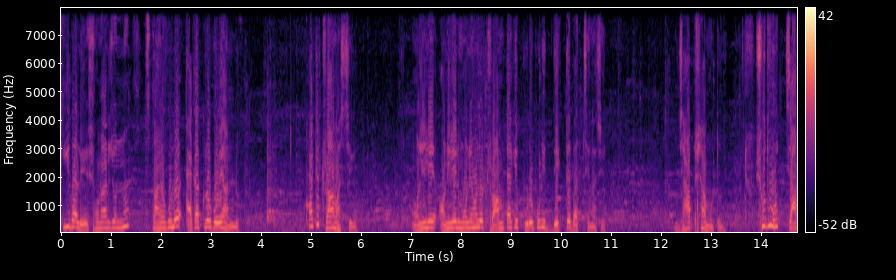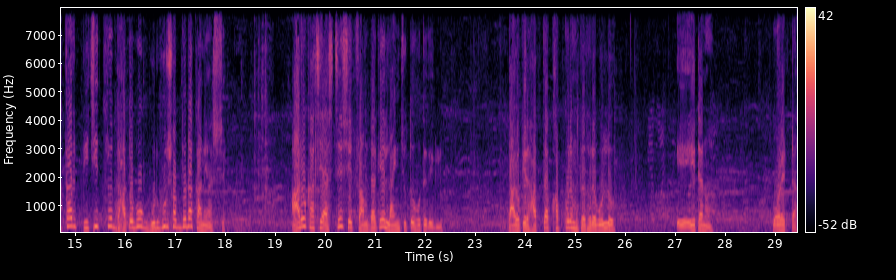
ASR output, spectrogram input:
কি বলে শোনার জন্য স্নায়ুগুলো একাগ্র করে আনলো। একটা ট্রাম আসছিল। অনিলের অনিলের মনে হলো ট্রামটাকে পুরোপুরি দেখতে পাচ্ছে না সে। ঝাপসা মতন। শুধু চাকার বিচিত্র ধাতব গুড়গুড় শব্দটা কানে আসছে। আরও কাছে আসছে সে ট্রামটাকে লাইনচ্যুত হতে দেখল। তারকের হাতটা খপ করে মুঠে ধরে বলল "এ- এটা নয়। পরেরটা।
